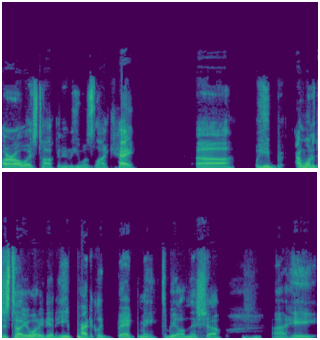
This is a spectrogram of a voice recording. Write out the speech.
are always talking, and he was like, "Hey, uh, he." I want to just tell you what he did. He practically begged me to be on this show. Uh, he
